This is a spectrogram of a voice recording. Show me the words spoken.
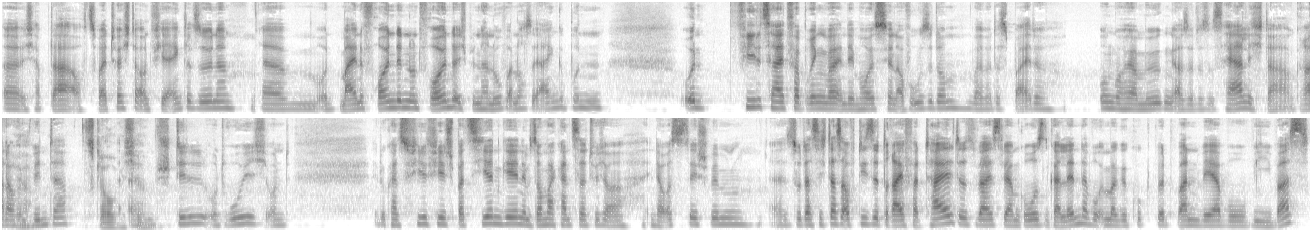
Äh, ich habe da auch zwei Töchter und vier Enkelsöhne. Ähm, und meine Freundinnen und Freunde, ich bin in Hannover noch sehr eingebunden. Und viel Zeit verbringen wir in dem Häuschen auf Usedom, weil wir das beide ungeheuer mögen. Also das ist herrlich da, gerade auch ja, im Winter. Das glaube ich. Ja. Ähm, still und ruhig und Du kannst viel, viel spazieren gehen. Im Sommer kannst du natürlich auch in der Ostsee schwimmen, äh, so dass sich das auf diese drei verteilt. Das heißt, wir haben einen großen Kalender, wo immer geguckt wird, wann, wer, wo, wie, was.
